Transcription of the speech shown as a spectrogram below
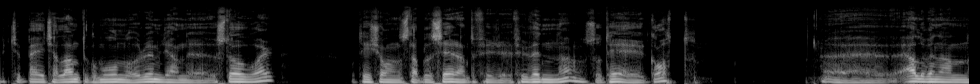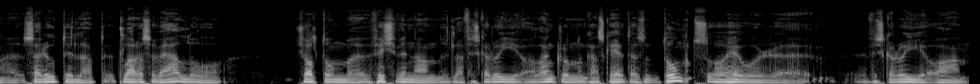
bitch bitch land kommun och og rymligane stövar och det er sånn stabiliserende för for så det är gott. Uh, älvenan ser ut till att klara sig väl och Sjalt om uh, fiskvinnan eller fiskarui og landgrunnen ganske hevda som tungt, så hever uh, fiskarui og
